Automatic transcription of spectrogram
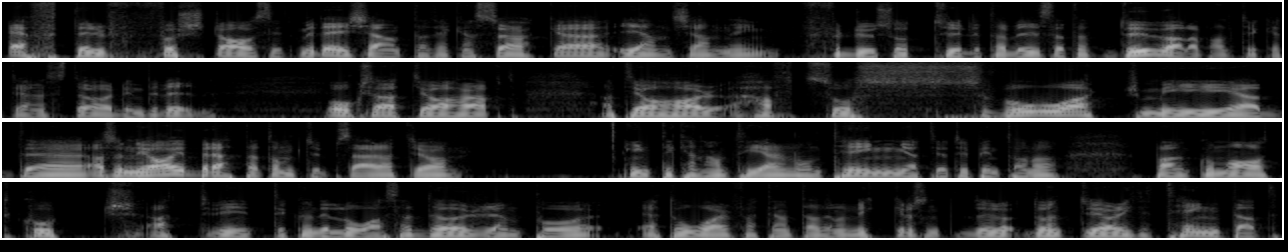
Efter första avsnitt med dig känt att jag kan söka igenkänning. För du så tydligt har visat att du i alla fall tycker att jag är en störd individ. Och också att jag har haft Att jag har haft så svårt med eh, Alltså när jag har ju berättat om typ så här att jag inte kan hantera någonting Att jag typ inte har något bankomatkort Att vi inte kunde låsa dörren på ett år för att jag inte hade någon nyckel och sånt Då, då har inte jag riktigt tänkt att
